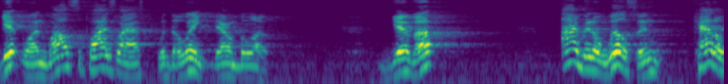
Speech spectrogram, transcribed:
Get one while supplies last with the link down below. Give up? I'm in a Wilson cattle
